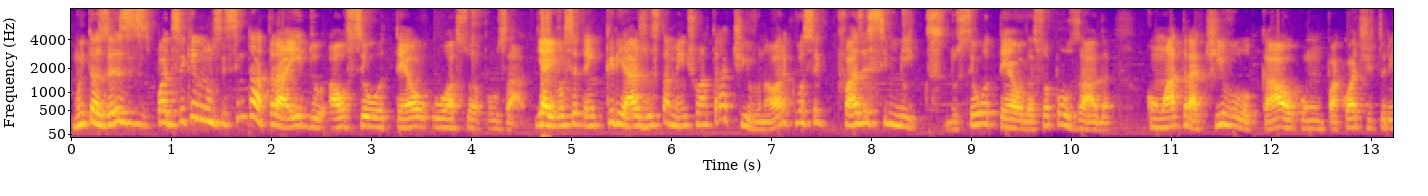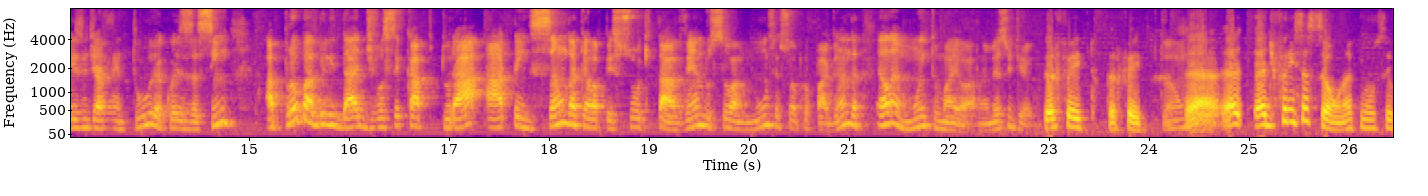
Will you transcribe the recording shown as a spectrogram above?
muitas vezes, pode ser que ele não se sinta atraído ao seu hotel ou à sua pousada. E aí você tem que criar justamente um atrativo. Na hora que você faz esse mix do seu hotel, da sua pousada, com um atrativo local, com um pacote de turismo de aventura, coisas assim, a probabilidade de você capturar a atenção daquela pessoa que está vendo o seu anúncio, a sua propaganda, ela é muito maior, não é mesmo, Diego? Perfeito, perfeito. Então... É, é, é a diferenciação, né? Como você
